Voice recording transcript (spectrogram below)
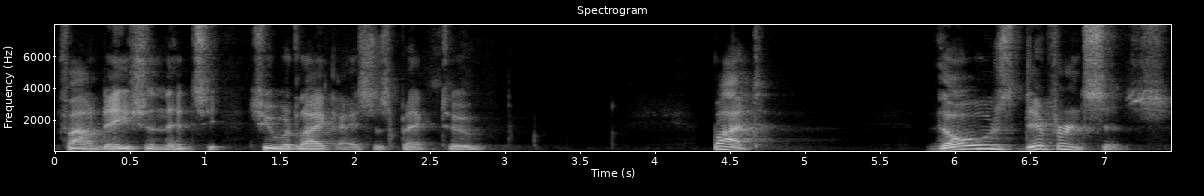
foundation than she, she would like, I suspect, too. But those differences,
